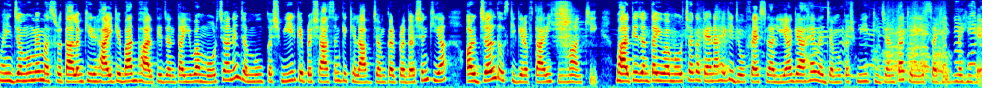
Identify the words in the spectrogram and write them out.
वहीं जम्मू में मसरत आलम की रिहाई के बाद भारतीय जनता युवा मोर्चा ने जम्मू कश्मीर के प्रशासन के खिलाफ जमकर प्रदर्शन किया और जल्द उसकी गिरफ्तारी की मांग की। भारतीय जनता युवा मोर्चा का कहना है कि जो फैसला लिया गया है, वह जम्मू कश्मीर की जनता के लिए सही नहीं है।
